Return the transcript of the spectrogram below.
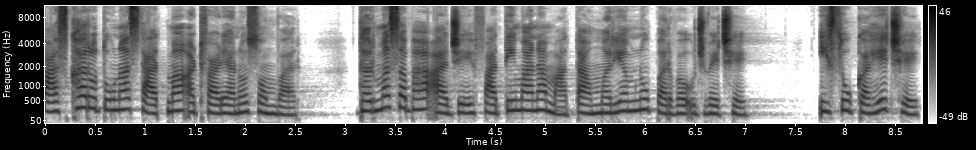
પાસ્ખા ઋતુના સાતમા અઠવાડિયાનો સોમવાર ધર્મસભા આજે ફાતિમાના માતા મરિયમનું પર્વ ઉજવે છે. ઈસુ કહે છે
